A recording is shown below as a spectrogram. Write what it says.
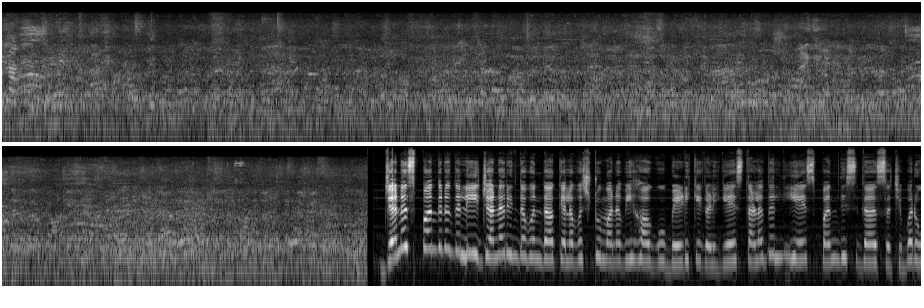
எல்லாமே ಜನಸ್ಪಂದನದಲ್ಲಿ ಜನರಿಂದ ಬಂದ ಕೆಲವಷ್ಟು ಮನವಿ ಹಾಗೂ ಬೇಡಿಕೆಗಳಿಗೆ ಸ್ಥಳದಲ್ಲಿಯೇ ಸ್ಪಂದಿಸಿದ ಸಚಿವರು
